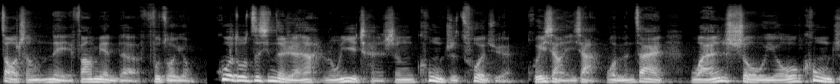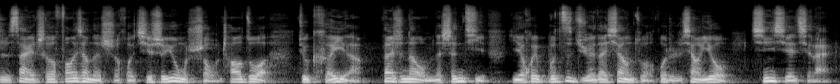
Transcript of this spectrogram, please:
造成哪方面的副作用。过度自信的人啊，容易产生控制错觉。回想一下，我们在玩手游控制赛车方向的时候，其实用手操作就可以了。但是呢，我们的身体也会不自觉地向左或者是向右倾斜起来，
